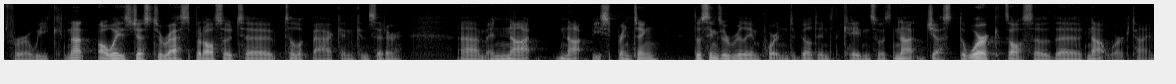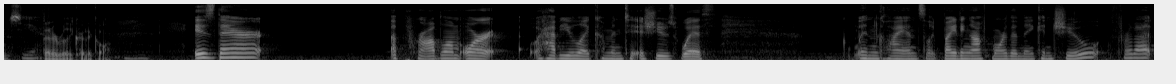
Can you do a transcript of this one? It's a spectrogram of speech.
for a week, not always just to rest, but also to to look back and consider, um, and not not be sprinting. Those things are really important to build into the cadence. So it's not just the work; it's also the not work times Yeah. that are really critical. Is there a problem or have you like come into issues with when clients like biting off more than they can chew for that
